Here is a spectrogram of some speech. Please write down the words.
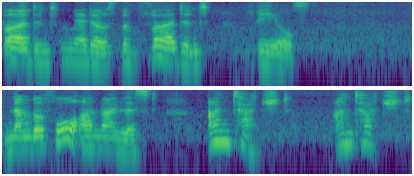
verdant meadows, the verdant fields. Number four on my list, untouched, untouched,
